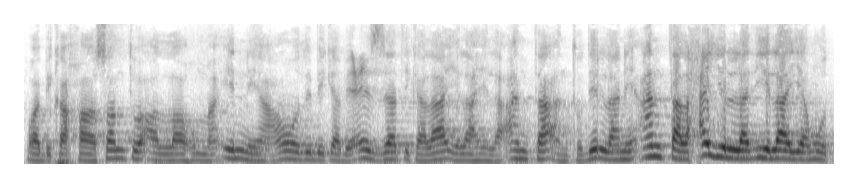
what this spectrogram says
wa bika khasamtu Allahumma inni a'udzubika bi'izzatika la ilaha illa anta an tudillani antal hayyul ladzi la yamut.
